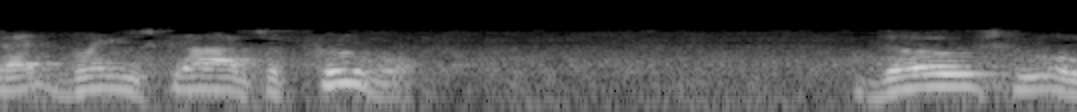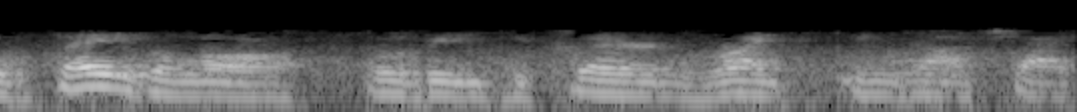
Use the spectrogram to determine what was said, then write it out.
that brings God's approval. Those who obey the law will be declared right in God's sight.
